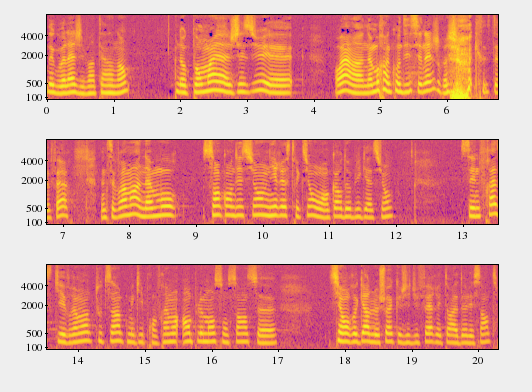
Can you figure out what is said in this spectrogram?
Donc voilà, j'ai 21 ans. Donc pour moi, Jésus est ouais, un amour inconditionnel, je rejoins Christopher. Donc c'est vraiment un amour sans condition, ni restriction ou encore d'obligation. C'est une phrase qui est vraiment toute simple, mais qui prend vraiment amplement son sens euh, si on regarde le choix que j'ai dû faire étant adolescente.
